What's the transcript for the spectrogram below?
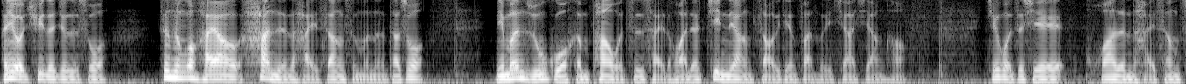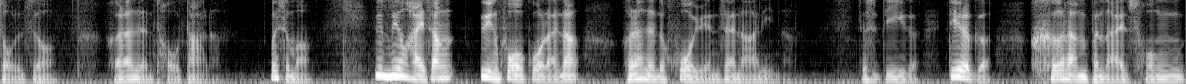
很有趣的就是说，郑成功还要汉人的海商什么呢？他说：“你们如果很怕我制裁的话，要尽量早一点返回家乡哈。”结果这些华人的海商走了之后，荷兰人头大了。为什么？因为没有海商运货过来，那。荷兰人的货源在哪里呢？这是第一个。第二个，荷兰本来从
